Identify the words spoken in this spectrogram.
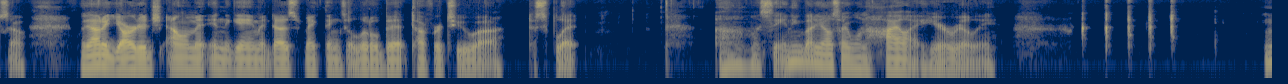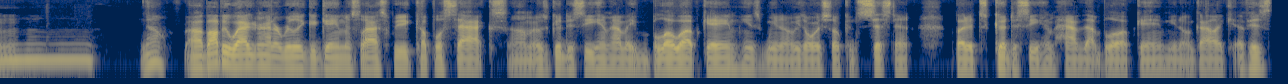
So without a yardage element in the game, it does make things a little bit tougher to uh, to split. Um, let's see. Anybody else I want to highlight here? Really? Mm, no. Uh, Bobby Wagner had a really good game this last week. Couple of sacks. Um, it was good to see him have a blow up game. He's you know he's always so consistent, but it's good to see him have that blow up game. You know, a guy like of his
